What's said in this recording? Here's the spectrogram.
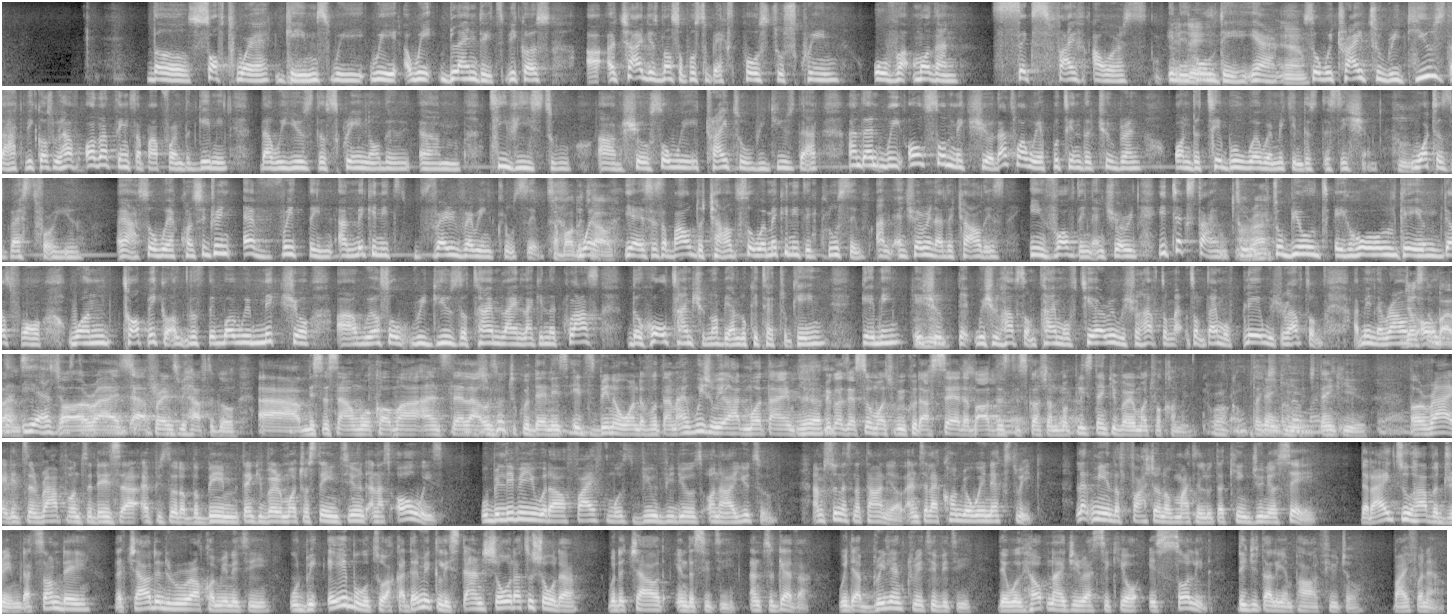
the software games. We, we, we blend it because a child is not supposed to be exposed to screen over more than six, five hours in A a, whole day. Yeah. Yeah. So we try to reduce that because we have other things apart from the gaming that we use the screen or the um, TVs to um, show. So we try to reduce that. And then we also make sure, that's why we're putting the children on the table where we're making this decision. What is best for you? Yeah, so we're considering everything and making it very, very inclusive. It's about the Where- child. Yes, it's about the child. So we're making it inclusive and ensuring that the child is involved in ensuring. It takes time to, right. to build a whole game just for one topic or this thing, but we make sure uh, we also reduce the timeline. Like in the class, the whole time should not be allocated to game gaming. Mm-hmm. It should we should have some time of theory. We should have some some time of play. We should have some. I mean, around Just all the of balance. yes, just All the right, balance, uh, friends, we have to go. Uh, Mr. Sam Wokoma and Stella Uzochukwu Dennis, it's been a wonderful time. I wish we had more time Yeah. because there's so much we could have said about this discussion. But please, thank you very much for coming. You're welcome. Thank, Thank, you. very much. Thank you. All right, it's a wrap on today's uh, episode of The Beam. Thank you very much for staying tuned. And as always, we'll be leaving you with our five most viewed videos on our YouTube. I'm Sunas Nathaniel. Until I come your way next week, let me, in the fashion of Martin Luther King Jr., say, that I too have a dream that someday the child in the rural community would be able to academically stand shoulder to shoulder with the child in the city. And together, with their brilliant creativity, they will help Nigeria secure a solid, digitally empowered future. Bye for now.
